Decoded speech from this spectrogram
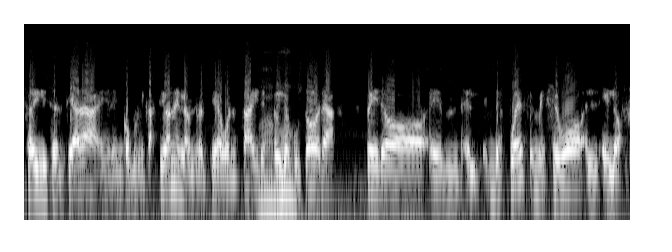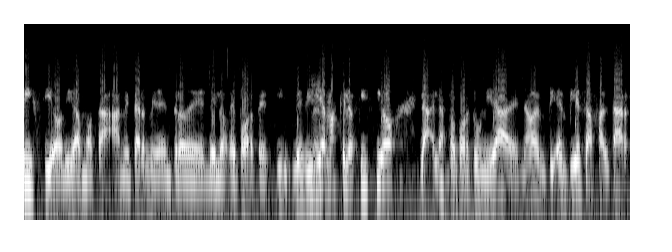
soy licenciada en, comunicación en la Universidad de Buenos Aires, soy locutora, pero em, después me llevó el, oficio, digamos, a, meterme dentro de, los deportes. Y les diría más que el oficio, las oportunidades, ¿no? empieza a faltar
